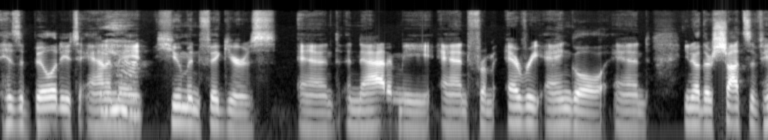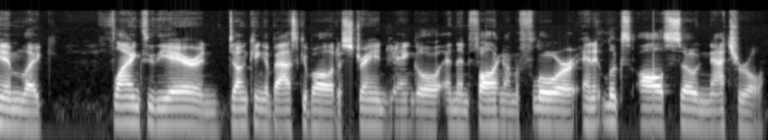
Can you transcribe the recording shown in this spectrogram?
his ability to animate yeah. human figures and anatomy and from every angle and you know there's shots of him like flying through the air and dunking a basketball at a strange angle and then falling on the floor and it looks all so natural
